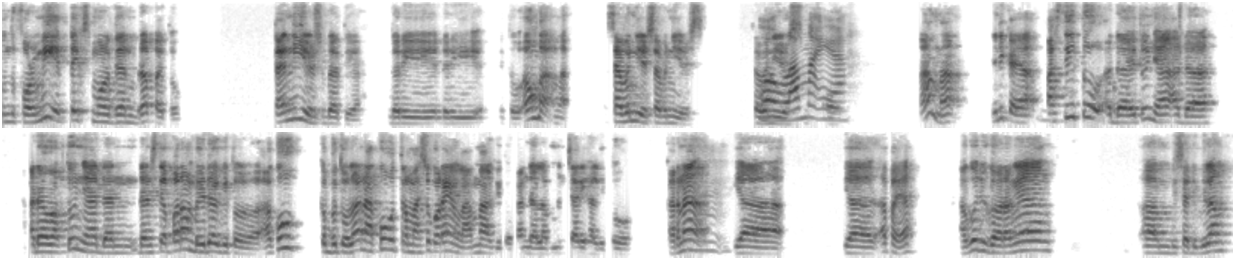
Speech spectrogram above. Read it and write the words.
untuk for me it takes more than berapa itu? 10 years berarti ya dari dari itu. Oh enggak enggak. 7 years, 7 years. Seven Wow, years. lama ya. Lama. Jadi kayak pasti itu ada itunya, ada ada waktunya dan dan setiap orang beda gitu loh. Aku kebetulan aku termasuk orang yang lama gitu kan dalam mencari hal itu. Karena Hmm. ya ya apa ya? Aku juga orangnya em, bisa dibilang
